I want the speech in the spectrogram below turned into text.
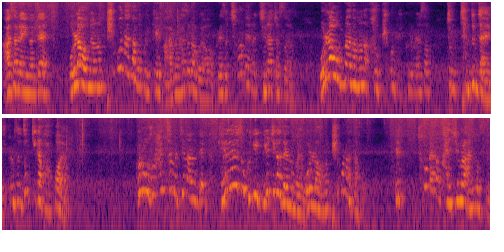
아산에 있는데 올라오면은 피곤하다고 그렇게 말을 하더라고요. 그래서 처음에는 지나쳤어요. 올라오기만 하면 아우 피곤해 그러면서 좀 잠 좀 자야지. 그러면서 눕기가 바빠요. 그러고서 한참을 지났는데 계속 그게 유지가 되는 거예요. 올라오면 피곤하다고. 근데 처음에는 관심을 안 줬어요.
